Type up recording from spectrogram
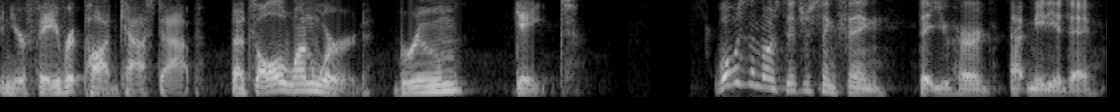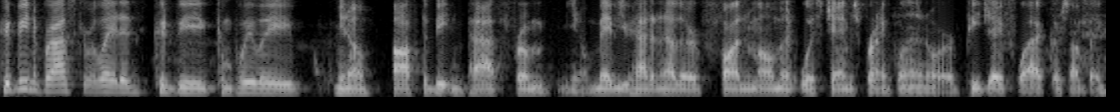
in your favorite podcast app. That's all one word Broomgate. What was the most interesting thing that you heard at Media Day? Could be Nebraska related, could be completely you know, off the beaten path from, you know, maybe you had another fun moment with James Franklin or PJ Fleck or something?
